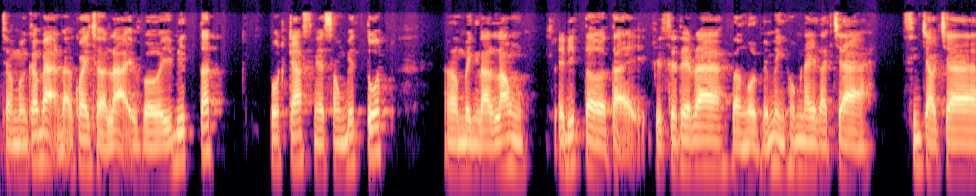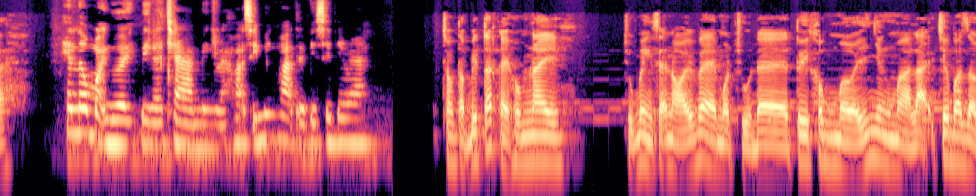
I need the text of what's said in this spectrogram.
Chào mừng các bạn đã quay trở lại với Biết Tất, podcast nghe xong biết tuốt. À, mình là Long, editor tại Vietcetera và ngồi với mình hôm nay là Trà. Xin chào Trà. Hello mọi người, mình là Trà, mình là họa sĩ minh họa tại Vietcetera. Trong tập Biết Tất ngày hôm nay, chúng mình sẽ nói về một chủ đề tuy không mới nhưng mà lại chưa bao giờ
